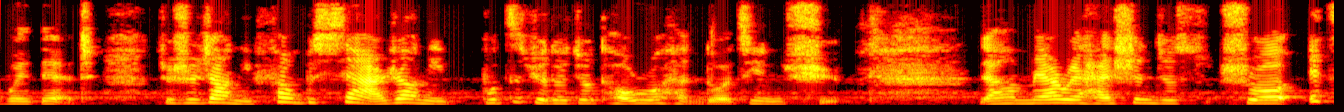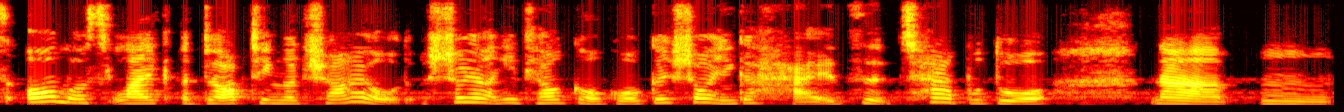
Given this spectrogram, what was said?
with it，就是让你放不下，让你不自觉的就投入很多进去。然后 Mary 还甚至说，It's almost like adopting a child，收养一条狗狗跟收养一个孩子差不多。那嗯。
